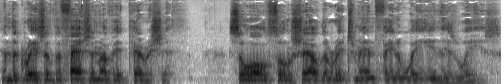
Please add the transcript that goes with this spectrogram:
and the grace of the fashion of it perisheth. So also shall the rich man fade away in his ways.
